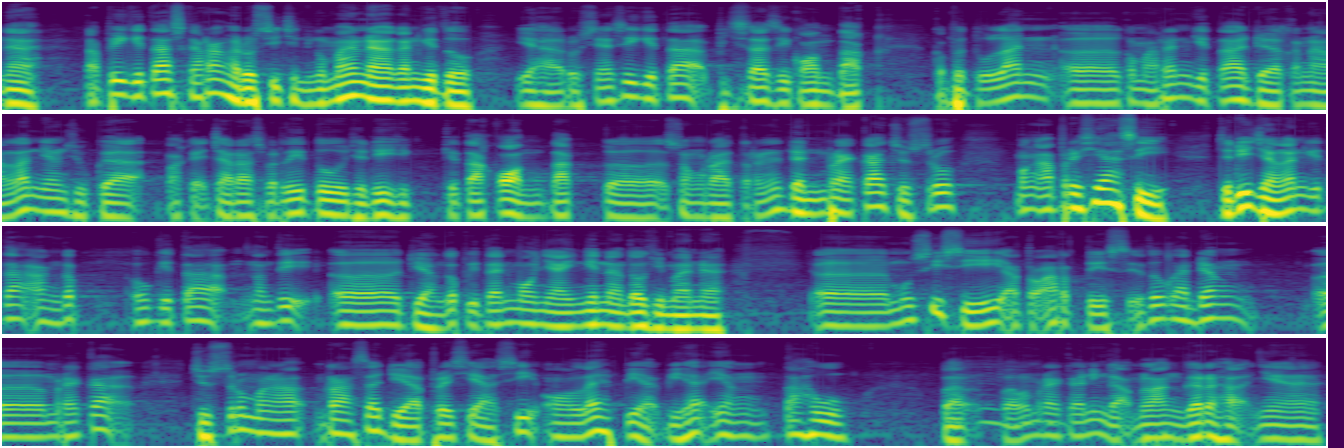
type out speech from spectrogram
nah tapi kita sekarang harus izin ke mana kan gitu? Ya harusnya sih kita bisa sih kontak. Kebetulan eh, kemarin kita ada kenalan yang juga pakai cara seperti itu. Jadi kita kontak ke songwriternya dan mereka justru mengapresiasi. Jadi jangan kita anggap oh kita nanti eh, dianggap kita ini mau nyaingin atau gimana. Eh, musisi atau artis itu kadang eh, mereka justru mera- merasa diapresiasi oleh pihak-pihak yang tahu ba- bahwa mereka ini nggak melanggar haknya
